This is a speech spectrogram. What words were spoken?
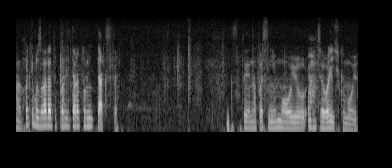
е, хотів би згадати про літературні тексти. Тексти написані мовою, це валійською мовою.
